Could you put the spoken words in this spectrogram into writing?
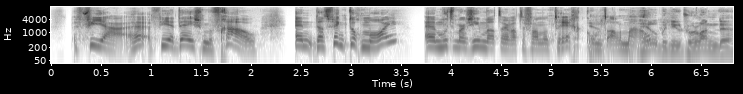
via, hè, via deze mevrouw. En dat vind ik toch mooi. En we moeten maar zien wat er, wat er van terecht komt allemaal. Heel benieuwd hoe lang de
